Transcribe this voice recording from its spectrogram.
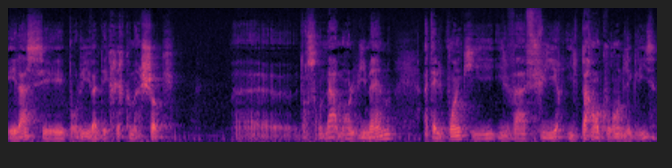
Et là, c'est pour lui, il va le décrire comme un choc euh, dans son âme, en lui-même, à tel point qu'il va fuir, il part en courant de l'église,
